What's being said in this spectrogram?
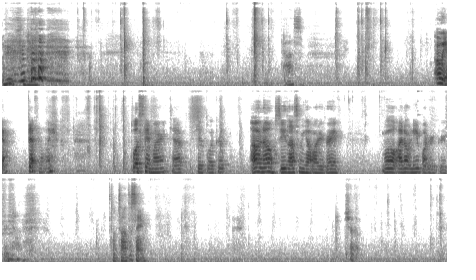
Pass. Oh yeah, definitely. Plus St. Mary, tap, get a Blood Crypt. Oh no, see, last time you got Water Grave. Well, I don't need water grave right now. So it's not the same. Shut up. If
